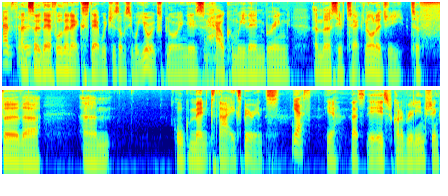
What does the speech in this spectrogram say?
Absolutely. And so therefore the next step, which is obviously what you're exploring, is how can we then bring immersive technology to further um, augment that experience? Yes yeah, that's it is kind of really interesting.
